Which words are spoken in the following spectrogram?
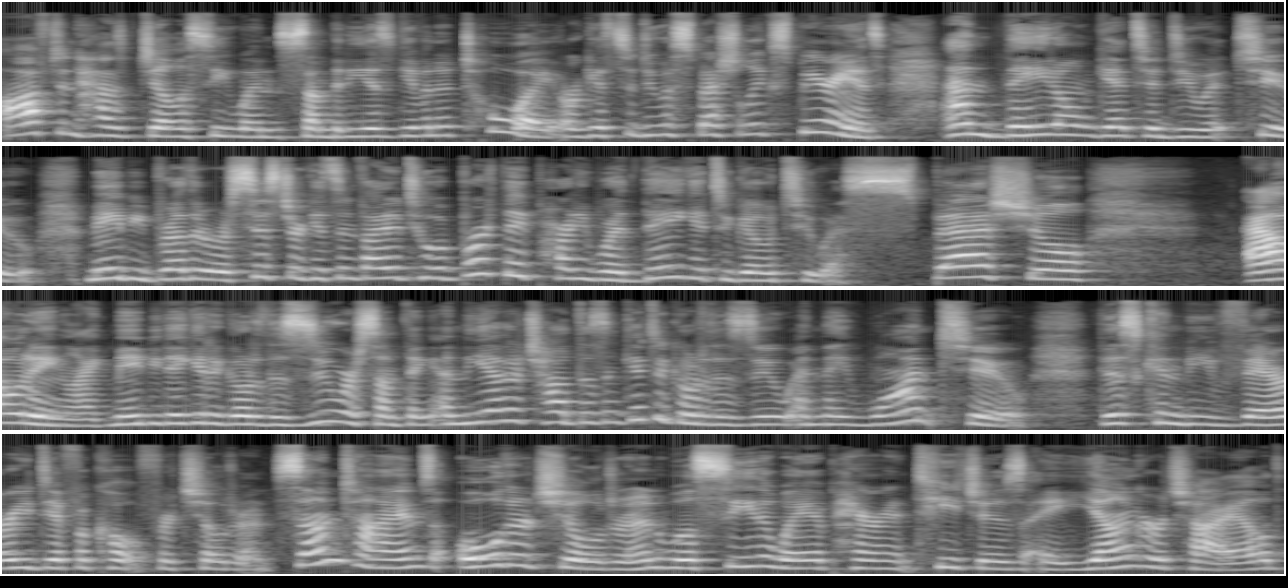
often have jealousy when somebody is given a toy or gets to do a special experience and they don't get to do it too. Maybe brother or sister gets invited to a birthday party where they get to go to a special outing, like maybe they get to go to the zoo or something, and the other child doesn't get to go to the zoo and they want to. This can be very difficult for children. Sometimes older children will see the way a parent teaches a younger child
